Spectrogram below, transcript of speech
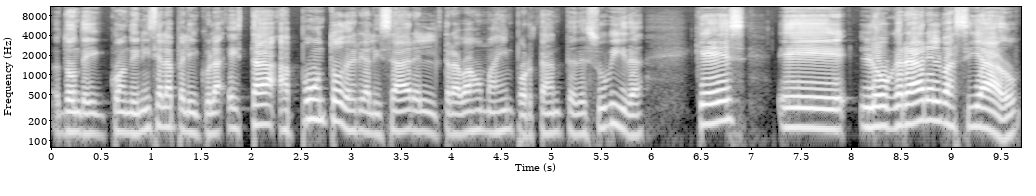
donde cuando inicia la película, está a punto de realizar el trabajo más importante de su vida, que es eh, lograr el vaciado,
